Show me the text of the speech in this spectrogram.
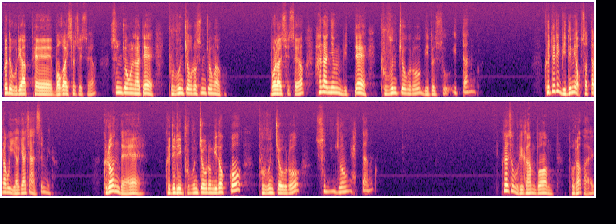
그런데 우리 앞에 뭐가 있을 수 있어요? 순종을 하되 부분적으로 순종하고 뭘 할 수 있어요? 하나님을 믿되 부분적으로 믿을 수 있다는 거예요. 그들이 믿음이 없었다라고 이야기하지 않습니다. 그런데 그들이 부분적으로 믿었고 부분적으로 순종했다는 거예요. 그래서 우리가 한번 돌아봐야 돼.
